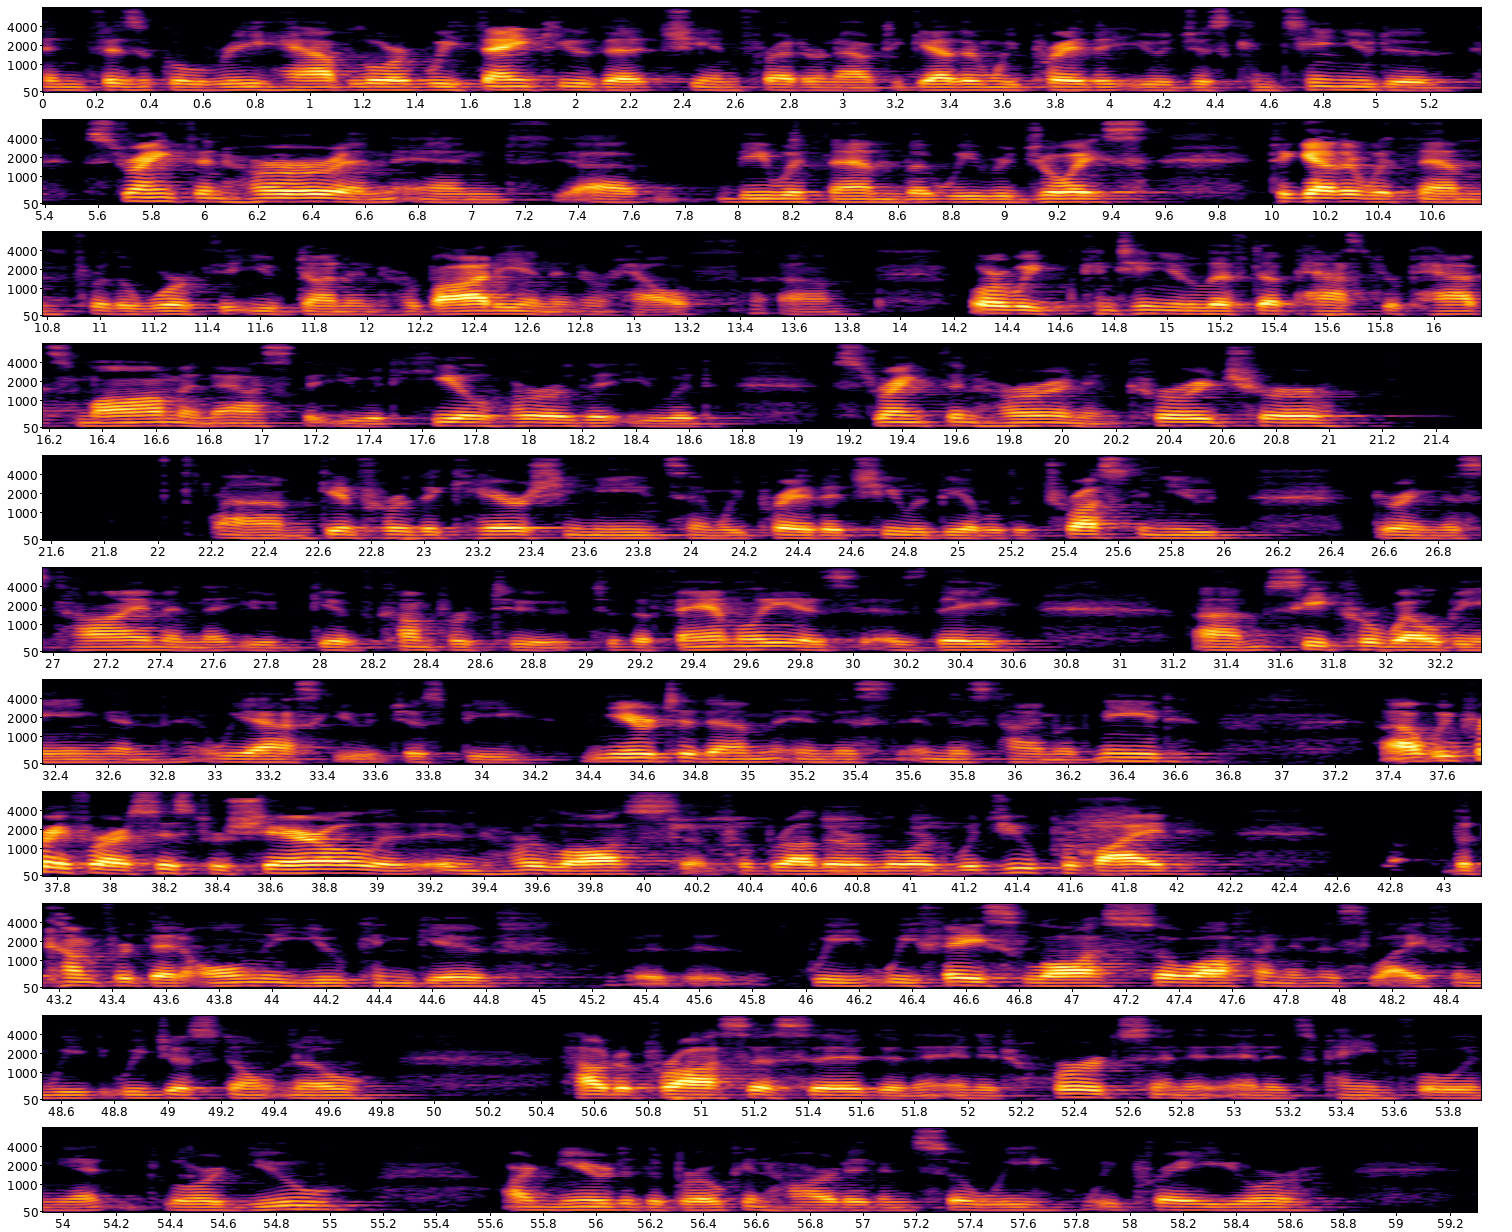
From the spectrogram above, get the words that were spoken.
in physical rehab. Lord, we thank you that she and Fred are now together, and we pray that you would just continue to strengthen her and, and uh, be with them. But we rejoice together with them for the work that you've done in her body and in her health. Um, Lord, we continue to lift up Pastor Pat's mom and ask that you would heal her, that you would strengthen her and encourage her. Um, give her the care she needs, and we pray that she would be able to trust in you during this time and that you'd give comfort to, to the family as, as they um, seek her well being. And we ask you just be near to them in this, in this time of need. Uh, we pray for our sister Cheryl and her loss of her brother. Lord, would you provide the comfort that only you can give? We, we face loss so often in this life, and we, we just don't know how to process it, and, and it hurts and, it, and it's painful. And yet, Lord, you are near to the brokenhearted. And so we, we pray your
